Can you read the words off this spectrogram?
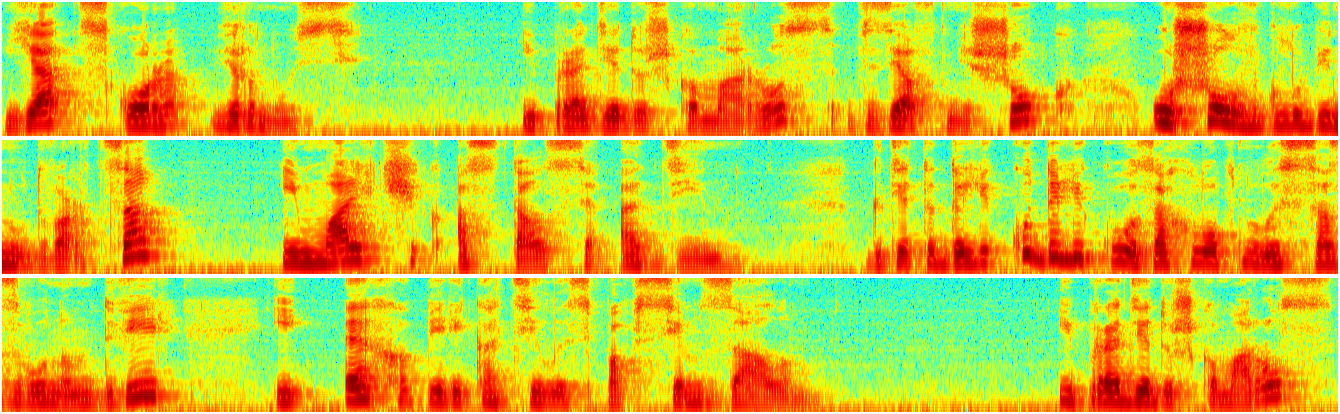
я скоро вернусь. И прадедушка Мороз, взяв мешок, ушел в глубину дворца, и мальчик остался один. Где-то далеко-далеко захлопнулась со звоном дверь, и эхо перекатилось по всем залам. И прадедушка Мороз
